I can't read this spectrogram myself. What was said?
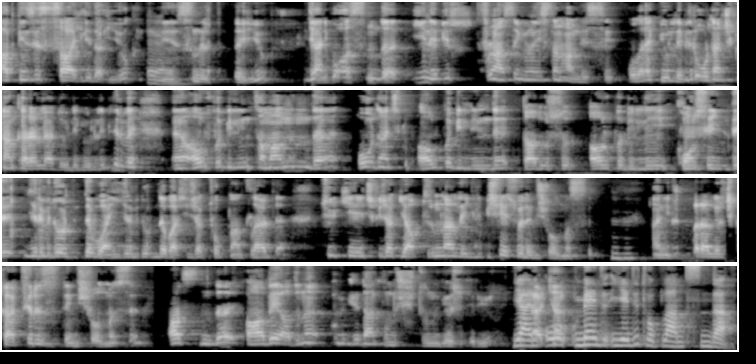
Akdeniz'in sahili dahi yok. Evet. E, sınırı dahi yok. Yani bu aslında yine bir Fransa-Yunanistan hamlesi olarak görülebilir. Oradan çıkan kararlar da öyle görülebilir ve e, Avrupa Birliği'nin tamamının da oradan çıkıp Avrupa Birliği'nde daha doğrusu Avrupa Birliği Konseyi'nde 24'ünde bu ayın 24'ünde başlayacak toplantılarda Türkiye'ye çıkacak yaptırımlarla ilgili bir şey söylemiş olması. Hı hı. Hani kararları çıkartırız demiş olması aslında AB adına önceden konuştuğunu gösteriyor. Yani Erken... o MED 7 toplantısında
